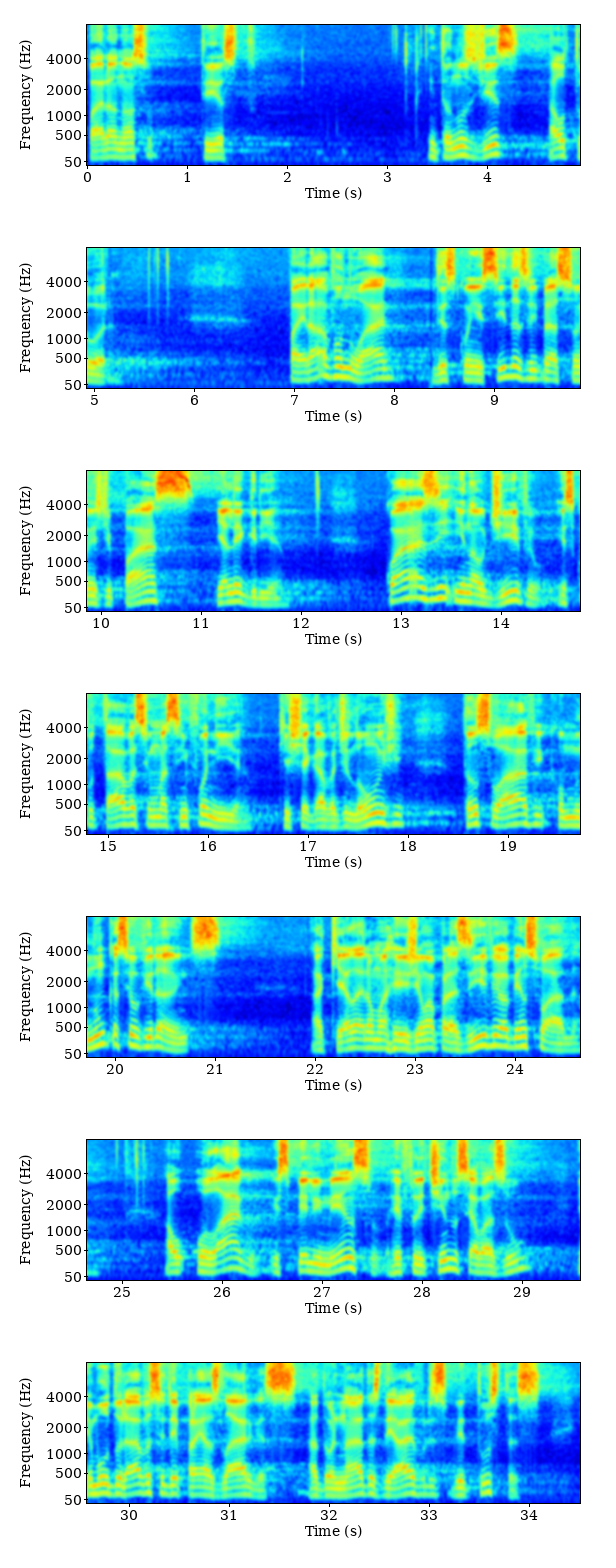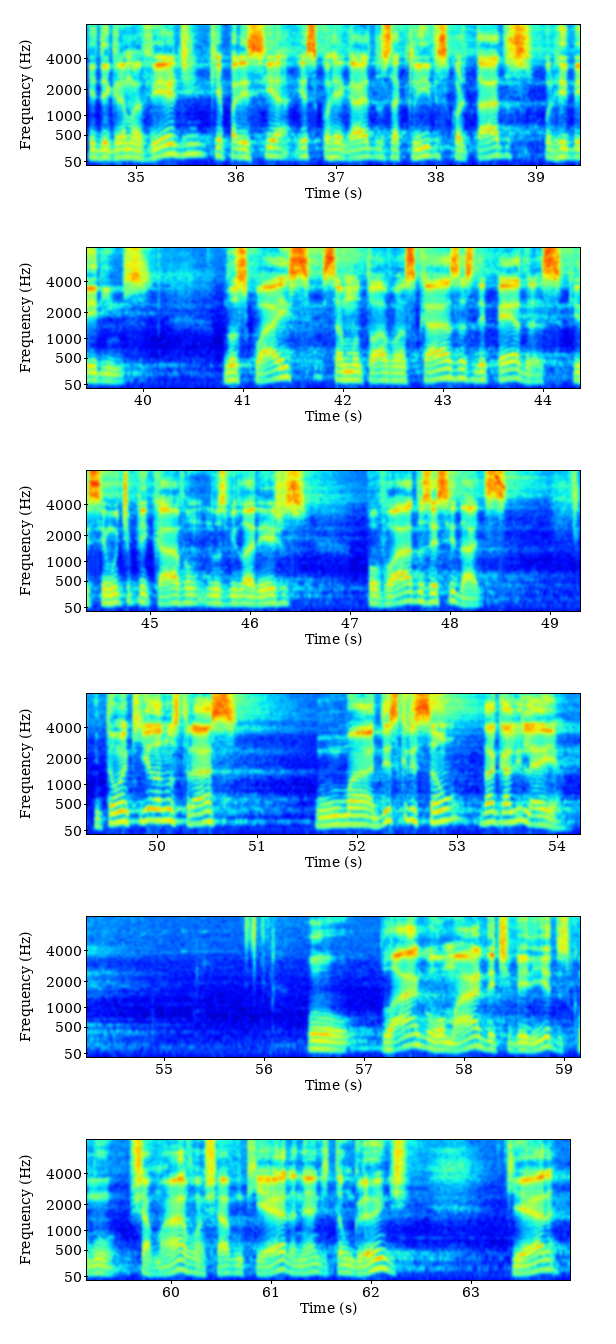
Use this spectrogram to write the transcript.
para o nosso texto. Então nos diz a autora: pairavam no ar desconhecidas vibrações de paz e alegria. Quase inaudível, escutava-se uma sinfonia que chegava de longe, tão suave como nunca se ouvira antes. Aquela era uma região aprazível e abençoada o lago, espelho imenso, refletindo o céu azul, emoldurava-se de praias largas, adornadas de árvores vetustas e de grama verde que parecia escorregar dos aclives cortados por ribeirinhos, nos quais se amontoavam as casas de pedras que se multiplicavam nos vilarejos, povoados e cidades. Então aqui ela nos traz uma descrição da Galileia o lago, o mar de Tiberíades, como chamavam, achavam que era, né, de tão grande que era,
